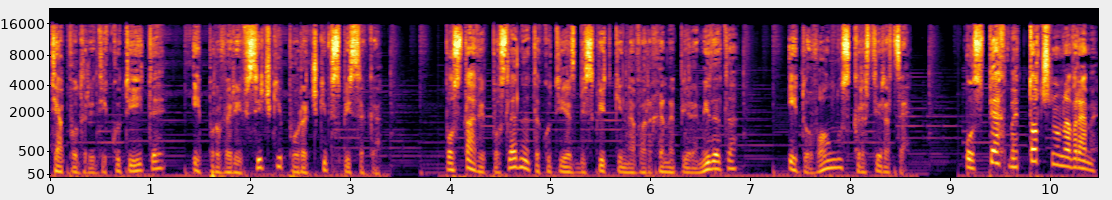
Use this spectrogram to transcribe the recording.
Тя подреди кутиите и провери всички поръчки в списъка. Постави последната котия с бисквитки на върха на пирамидата и доволно скръсти ръце. Успяхме точно на време.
